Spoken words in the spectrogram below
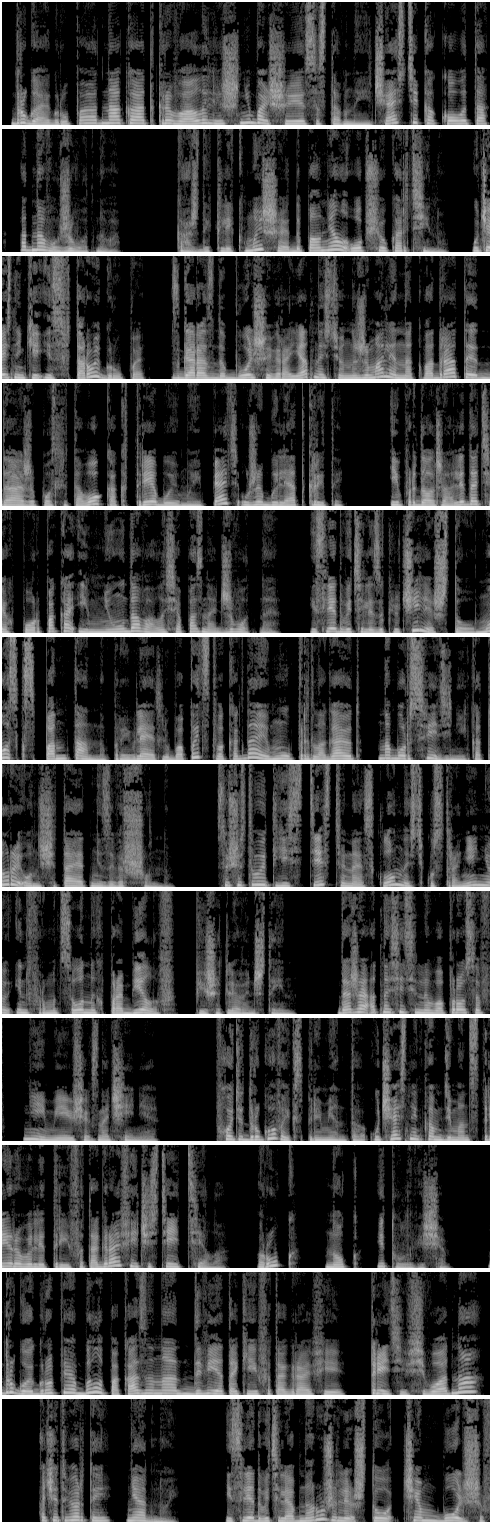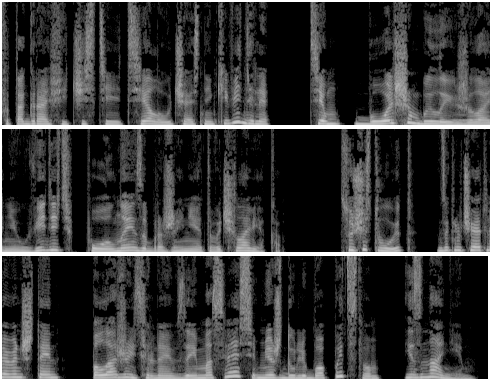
Другая группа, однако, открывала лишь небольшие составные части какого-то одного животного. Каждый клик мыши дополнял общую картину. Участники из второй группы с гораздо большей вероятностью нажимали на квадраты даже после того, как требуемые пять уже были открыты, и продолжали до тех пор, пока им не удавалось опознать животное. Исследователи заключили, что мозг спонтанно проявляет любопытство, когда ему предлагают набор сведений, который он считает незавершенным. Существует естественная склонность к устранению информационных пробелов, пишет Левенштейн, даже относительно вопросов, не имеющих значения. В ходе другого эксперимента участникам демонстрировали три фотографии частей тела — рук, ног и туловища. Другой группе было показано две такие фотографии, третьей всего одна, а четвертой — ни одной. Исследователи обнаружили, что чем больше фотографий частей тела участники видели, тем большим было их желание увидеть полное изображение этого человека. Существует, заключает Левенштейн, положительная взаимосвязь между любопытством и знанием.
